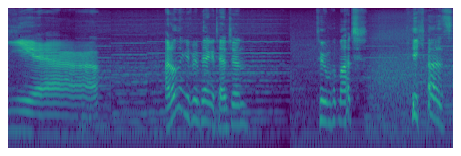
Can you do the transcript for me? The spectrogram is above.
Yeah. I don't think you've been paying attention too much because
